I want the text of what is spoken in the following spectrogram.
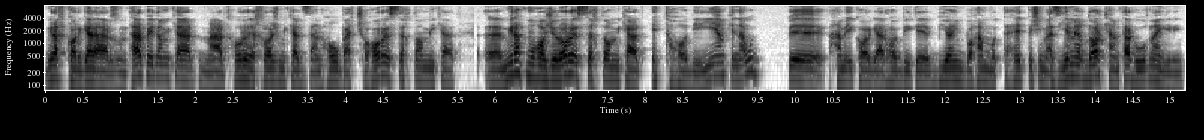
می‌رفت کارگر ارزونتر پیدا می‌کرد مردها رو اخراج می‌کرد زنها و بچه ها رو استخدام می‌کرد. می‌رفت مهاجرا رو استخدام می‌کرد. اتحادیه‌ای هم که نبود به همه کارگرها بگه بیاین با هم متحد بشیم از یه مقدار کمتر حقوق نگیریم.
